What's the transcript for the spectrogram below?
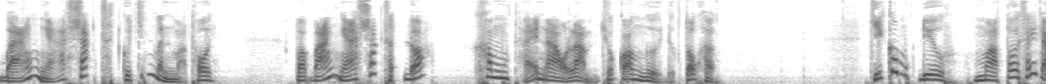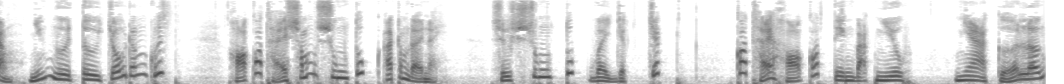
bản ngã xác thịt của chính mình mà thôi. Và bản ngã xác thịt đó không thể nào làm cho con người được tốt hơn. Chỉ có một điều mà tôi thấy rằng những người từ chối đấng Christ, họ có thể sống sung túc ở trong đời này. Sự sung túc về vật chất, có thể họ có tiền bạc nhiều, nhà cửa lớn,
